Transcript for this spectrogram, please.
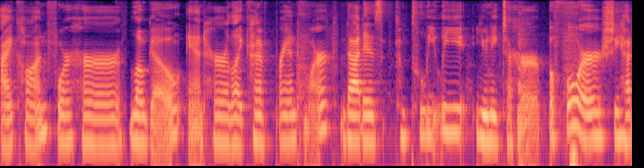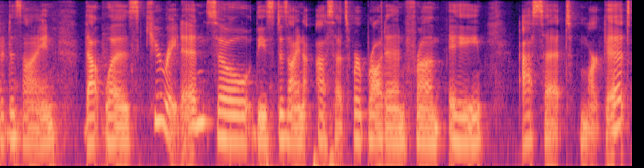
icon for her logo and her like kind of brand mark that is completely unique to her. Before she had a design that was curated, so these design assets were brought in from a asset market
